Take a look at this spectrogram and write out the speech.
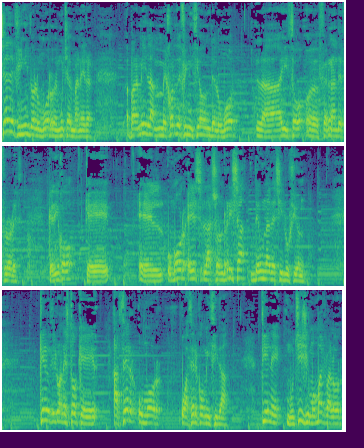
se ha definido el humor de muchas maneras. Para mí la mejor definición del humor la hizo eh, Fernández Flores, que dijo que el humor es la sonrisa de una desilusión. Quiero decir con esto que hacer humor o hacer comicidad tiene muchísimo más valor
